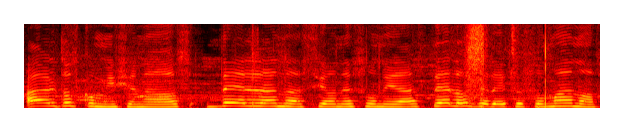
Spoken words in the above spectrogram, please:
Altos Comisionados de las Naciones Unidas de los Derechos Humanos,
